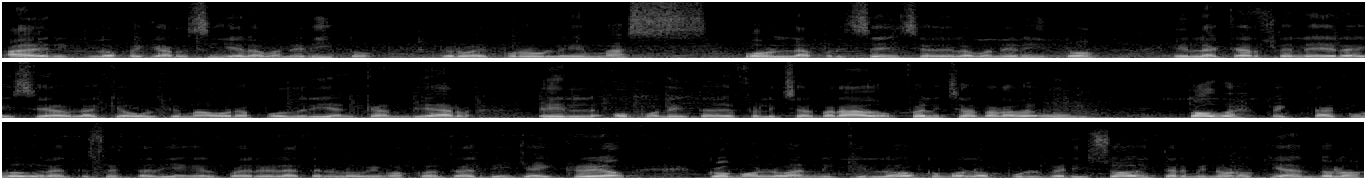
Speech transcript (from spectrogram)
a Eric López García, el habanerito, pero hay problemas con la presencia del habanerito en la cartelera y se habla que a última hora podrían cambiar el oponente de Félix Alvarado. Félix Alvarado es un todo espectáculo durante su estadía en el cuadrilátero. Lo vimos contra DJ Creel, cómo lo aniquiló, cómo lo pulverizó y terminó noqueándolo.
